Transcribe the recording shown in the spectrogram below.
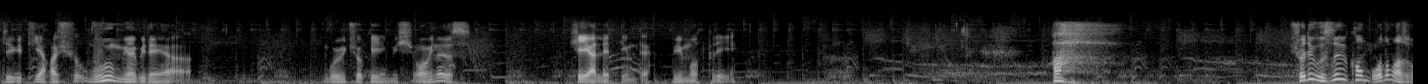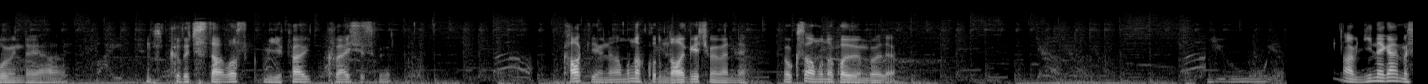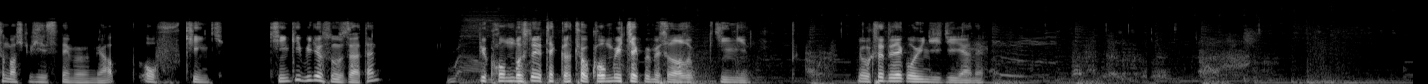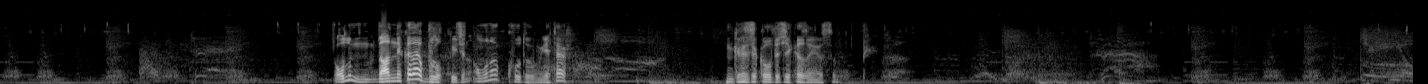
Siktir git ya şu vurmuyor bir de ya. Bu oyun çok iyiymiş. Oynarız. Şey hallettiğimde. Remote play'i. Ah. Şöyle hızlı bir combo olamaz bu oyunda ya. Kılıç Star Wars Miğfer Crisis mi? Kalk yerine amına kodum dalga geçme benimle. Yoksa amına koyarım böyle. Abi yine gelmesin başka bir şey istemiyorum ya. Of King. King'i biliyorsunuz zaten. Bir kombosuyla tek atıyor. Komboyu çekmemesi lazım King'in. Yoksa direkt oyun GG yani. Oğlum daha ne kadar bloklayacaksın? Amına koduğum yeter. Gözü kolda şey kazanıyorsun.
